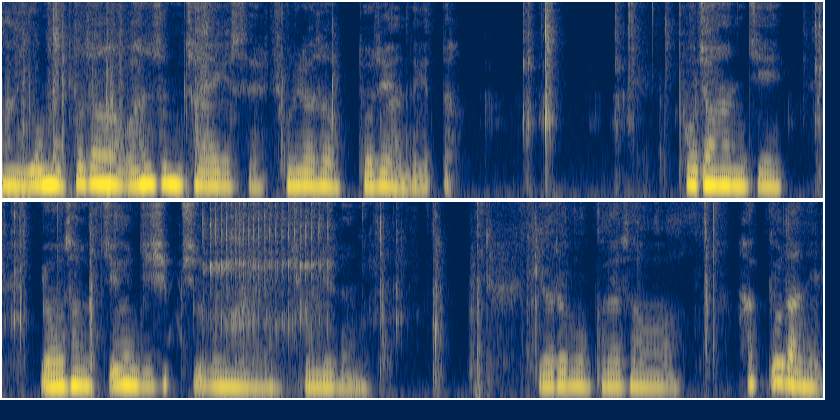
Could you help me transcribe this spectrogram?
아, 이것만 포장하고 한숨 자야겠어요. 졸려서 도저히 안 되겠다. 포장한 지, 영상 찍은 지 17분 만에 졸리다니. 여러분, 그래서 학교 다닐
